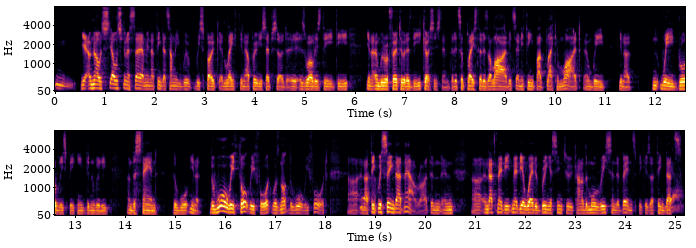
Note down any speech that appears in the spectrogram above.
mm. yeah no I was, I was going to say I mean I think that's something we, we spoke at length in our previous episode uh, as well is the the you know and we refer to it as the ecosystem that it's a place that is alive it's anything but black and white and we you know we broadly speaking didn't really understand the war. You know, the war we thought we fought was not the war we fought, uh, and yeah. I think we're seeing that now, right? And and uh, and that's maybe maybe a way to bring us into kind of the more recent events because I think that's. Yeah.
